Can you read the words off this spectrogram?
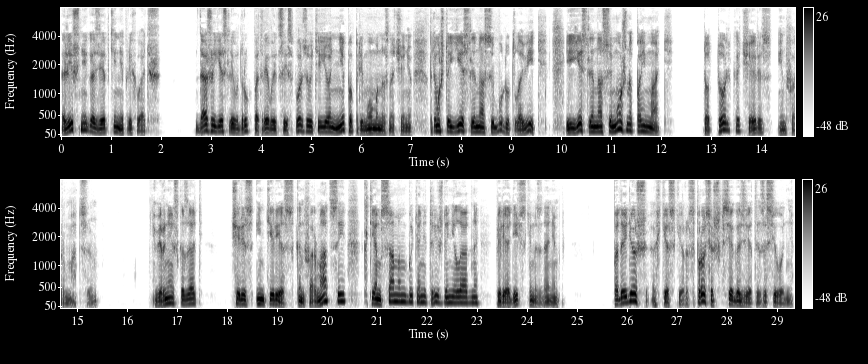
лишние газетки не прихватишь. Даже если вдруг потребуется использовать ее не по прямому назначению, потому что если нас и будут ловить, и если нас и можно поймать, то только через информацию. Вернее сказать, через интерес к информации, к тем самым, будь они трижды неладны, периодическим изданиям. Подойдешь в Кескер, спросишь все газеты за сегодня,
